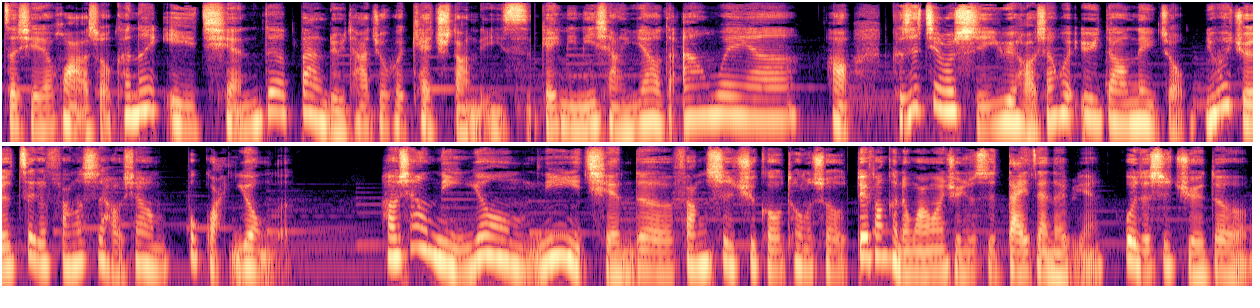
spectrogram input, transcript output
这些话的时候，可能以前的伴侣他就会 catch 到你的意思，给你你想要的安慰啊。好，可是进入十一月，好像会遇到那种，你会觉得这个方式好像不管用了，好像你用你以前的方式去沟通的时候，对方可能完完全就是待在那边，或者是觉得，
